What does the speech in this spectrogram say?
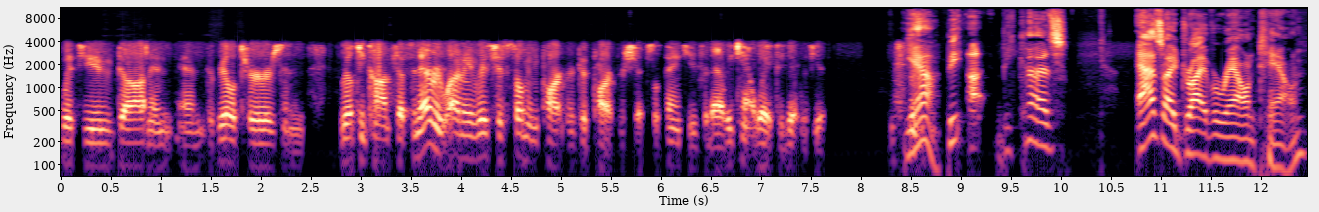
with you, Don, and and the realtors and Realty Concepts and everyone. I mean, it's just so many partner good partnerships. So thank you for that. We can't wait to get with you. yeah, be, uh, because as I drive around town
